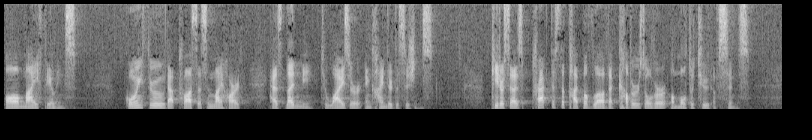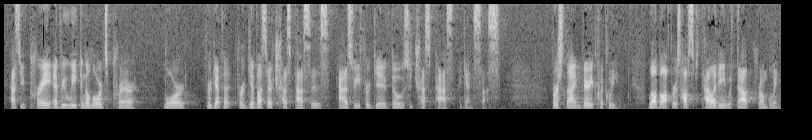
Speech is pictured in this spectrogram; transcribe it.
all my failings? Going through that process in my heart has led me to wiser and kinder decisions. Peter says, practice the type of love that covers over a multitude of sins. As you pray every week in the Lord's Prayer, Lord, forgive, forgive us our trespasses as we forgive those who trespass against us. Verse 9, very quickly. Love offers hospitality without grumbling.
